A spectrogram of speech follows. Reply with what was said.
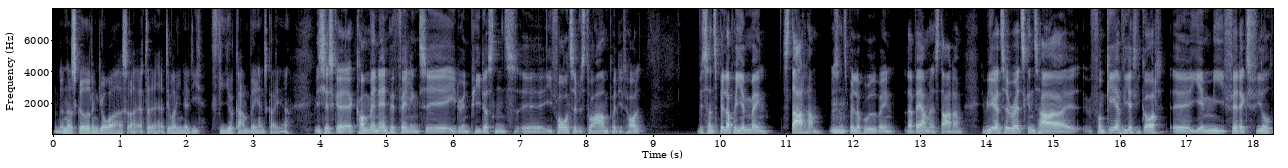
Den her skade, den gjorde altså, at, øh, at det var en af de fire kampe i hans karriere. Hvis jeg skal komme med en anbefaling til Adrian Petersons øh, i forhold til, hvis du har ham på dit hold. Hvis han spiller på hjemmebane, start ham. Hvis mm. han spiller på udebane, lad være med at starte ham. Det virker til, at Redskins har, øh, fungerer virkelig godt øh, hjemme i FedEx Field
